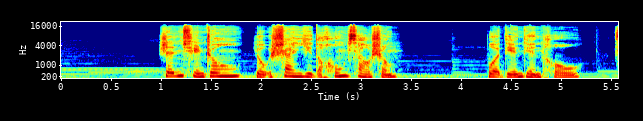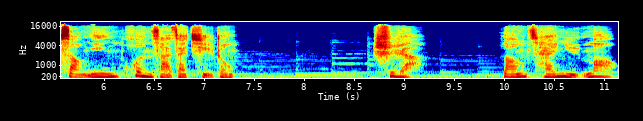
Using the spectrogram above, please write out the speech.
人群中有善意的哄笑声，我点点头，嗓音混杂在其中：“是啊，郎才女貌，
